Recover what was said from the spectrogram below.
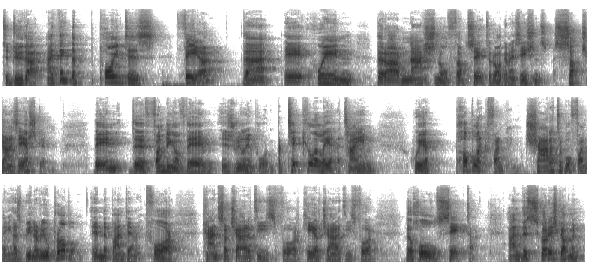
to do that. I think the point is fair that uh, when there are national third sector organisations such as Erskine then the funding of them is really important, particularly at a time where public funding, charitable funding, has been a real problem in the pandemic for cancer charities, for care charities, for the whole sector. And the Scottish Government,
